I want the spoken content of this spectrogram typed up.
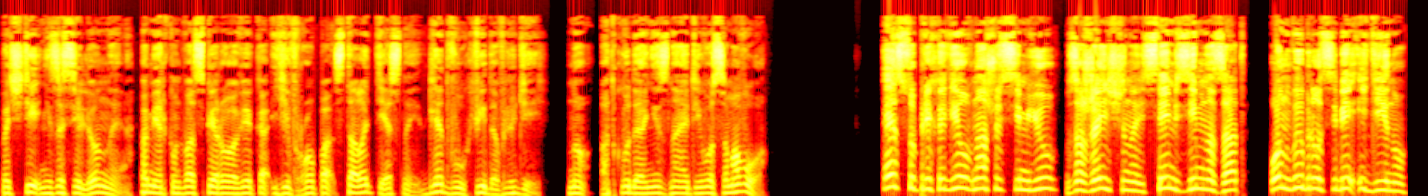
Почти незаселенная, по меркам 21 века, Европа стала тесной для двух видов людей. Но откуда они знают его самого? Эссу приходил в нашу семью за женщиной семь зим назад. Он выбрал себе Эдину,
